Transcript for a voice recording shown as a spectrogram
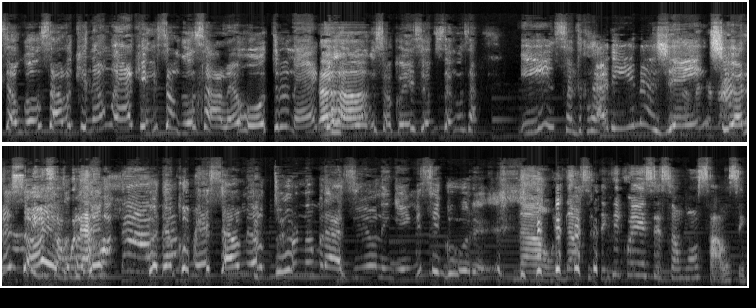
São Gonçalo, que não é aquele São Gonçalo, é outro, né? Que uhum. eu só conheci o São Gonçalo. E Santa Catarina, gente, olha só, eu fazer, quando eu começar o meu tour no Brasil, ninguém me segura. Não, não, você tem que conhecer São Gonçalo, assim.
